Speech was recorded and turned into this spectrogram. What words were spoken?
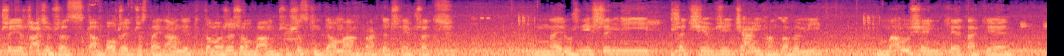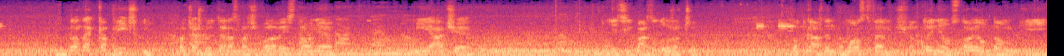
przejeżdżacie przez Kambodżę i przez Tajlandię, to towarzyszą Wam przy wszystkich domach praktycznie przed najróżniejszymi przedsięwzięciami handlowymi malusieńkie takie wygląda jak kapliczki. Chociażby teraz macie po lewej stronie mijacie jest ich bardzo dużo, czy pod każdym domostwem, świątynią stoją domki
